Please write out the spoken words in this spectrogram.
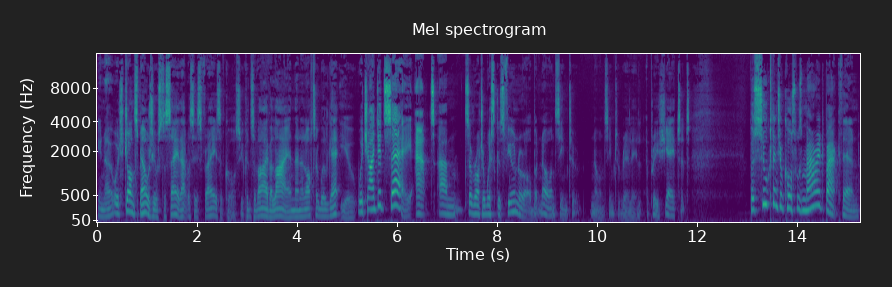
you know, which John Smells used to say. That was his phrase, of course. You can survive a lion, then an otter will get you, which I did say at um, Sir Roger Whiskers' funeral, but no one seemed to no one seemed to really appreciate it. But Sue Clinch, of course, was married back then.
